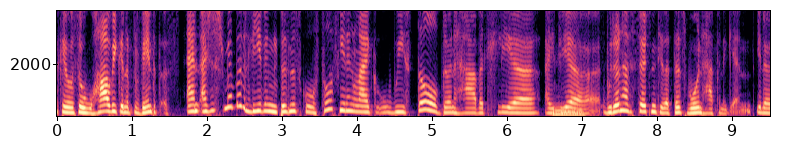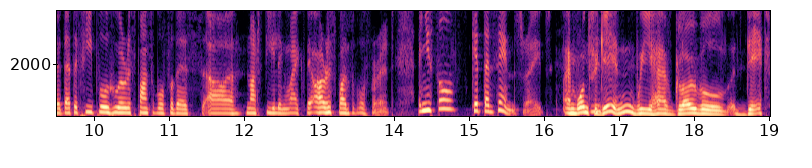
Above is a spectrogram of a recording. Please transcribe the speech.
okay, well, so how are we going to prevent this? And I just remember leaving business school still feeling like we still don't have a clear idea. Mm. We don't have certainty that this won't happen again. You know, that the people who are responsible for this are not feeling like they are responsible for it. And you still get that sense, right? And once again, we have global debt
